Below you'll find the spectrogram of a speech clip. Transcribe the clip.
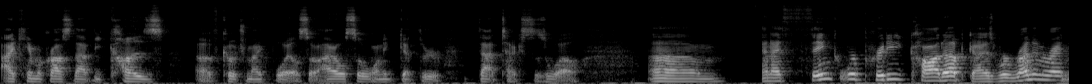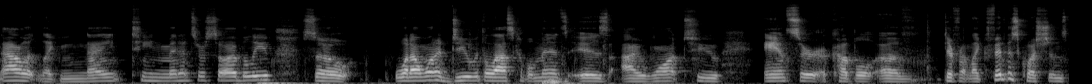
I came across that because of Coach Mike Boyle. So I also want to get through that text as well. Um, and I think we're pretty caught up, guys. We're running right now at like 19 minutes or so, I believe. So what I want to do with the last couple minutes is I want to answer a couple of different like fitness questions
